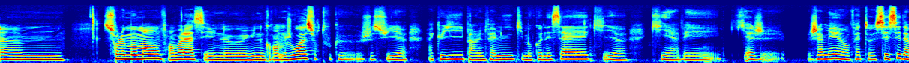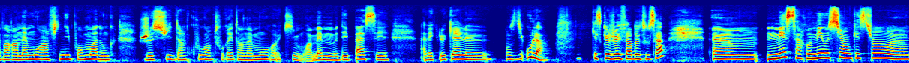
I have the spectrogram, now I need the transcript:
sur le moment, enfin voilà, c'est une, une, grande joie, surtout que je suis accueillie par une famille qui me connaissait, qui, qui avait, qui a jamais en fait cessé d'avoir un amour infini pour moi. Donc je suis d'un coup entourée d'un amour qui moi-même me dépasse et avec lequel euh, on se dit oula qu'est-ce que je vais faire de tout ça? Euh, mais ça remet aussi en question euh,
